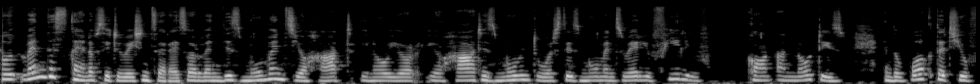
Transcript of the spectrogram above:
So when this kind of situations arise or when these moments your heart, you know, your your heart is moving towards these moments where you feel you've gone unnoticed and the work that you've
